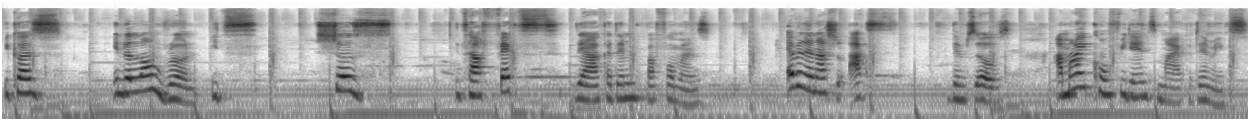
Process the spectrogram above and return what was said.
because in the long run it shows it affects their academic performance. Every learner should ask themselves, Am I confident in my academics?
